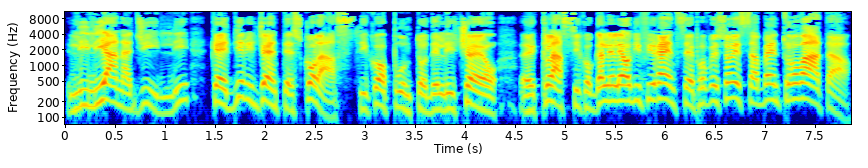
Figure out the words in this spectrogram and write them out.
Liliana Gilli, che è dirigente scolastico appunto del liceo eh, classico Galileo di Firenze. Professoressa, ben trovata.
